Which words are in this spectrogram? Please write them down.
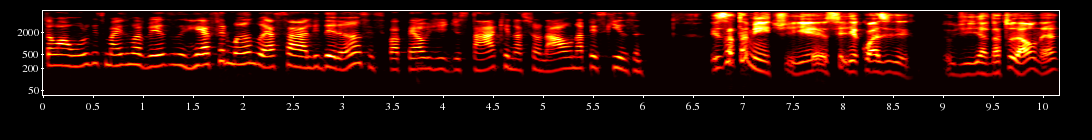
Então, a URGS, mais uma vez, reafirmando essa liderança, esse papel de destaque nacional na pesquisa. Exatamente, e seria quase, eu diria, natural, né,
